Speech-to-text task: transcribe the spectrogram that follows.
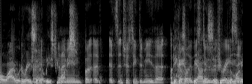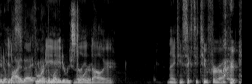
oh, I would race it at least and once. I mean, but it, it's interesting to me that Because let's be this honest, if you have the money to buy that, you have the money to $48 restore it. dollar 1962 Ferrari.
